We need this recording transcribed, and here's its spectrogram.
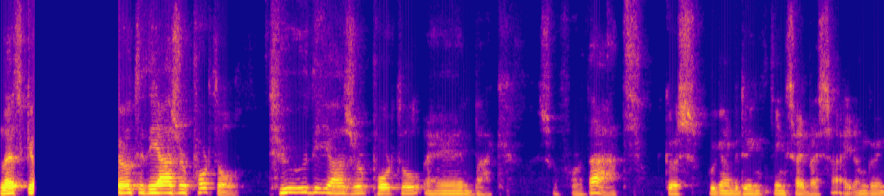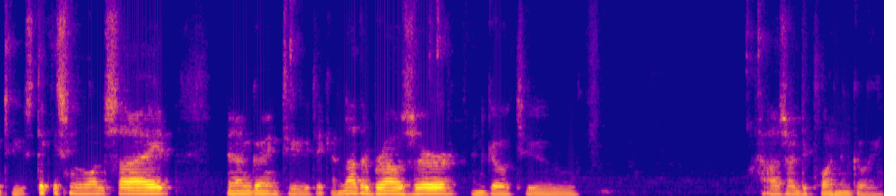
Let's go, go to the Azure portal, to the Azure portal and back. So for that, because we're going to be doing things side by side, I'm going to stick this on one side and I'm going to take another browser and go to how's our deployment going?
